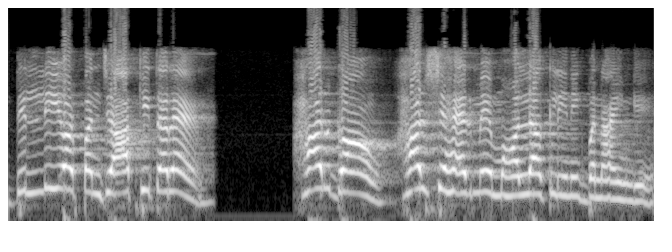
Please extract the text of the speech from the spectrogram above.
दिल्ली और पंजाब की तरह हर गाँव, हर शहर में मोहल्ला क्लिनिक बनाएँगे।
